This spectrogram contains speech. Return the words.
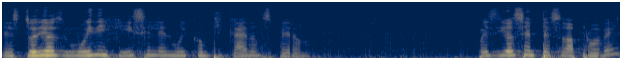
estudios muy difíciles, muy complicados, pero pues Dios empezó a proveer.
